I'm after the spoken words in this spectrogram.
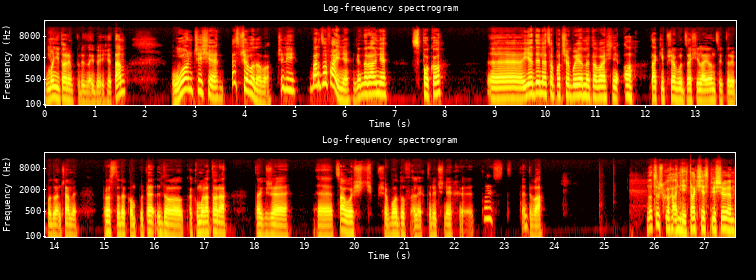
z monitorem, który znajduje się tam, łączy się bezprzewodowo, czyli bardzo fajnie, generalnie spoko. E, jedyne co potrzebujemy to właśnie o taki przewód zasilający, który podłączamy prosto do komputer, do akumulatora, także całość przewodów elektrycznych e, to jest te dwa. No cóż, kochani, tak się spieszyłem,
